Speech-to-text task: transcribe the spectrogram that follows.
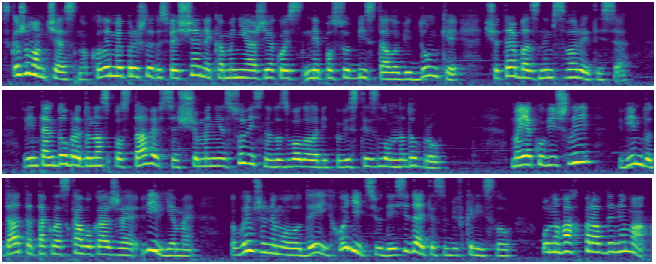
Скажу вам чесно, коли ми прийшли до священника, мені аж якось не по собі стало від думки, що треба з ним сваритися. Він так добре до нас поставився, що мені совість не дозволила відповісти злом на добро. Ми, як увійшли, він до тата так ласкаво каже Вільяме, ви вже не молодий, ходіть сюди, сідайте собі в крісло. У ногах правди нема.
